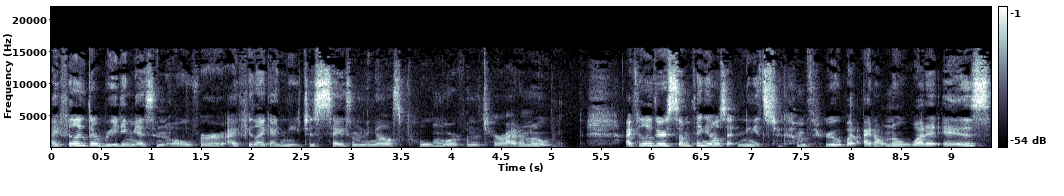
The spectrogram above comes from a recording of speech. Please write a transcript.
I feel like the reading isn't over. I feel like I need to say something else, pull more from the tarot. I don't know. I feel like there's something else that needs to come through, but I don't know what it is.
